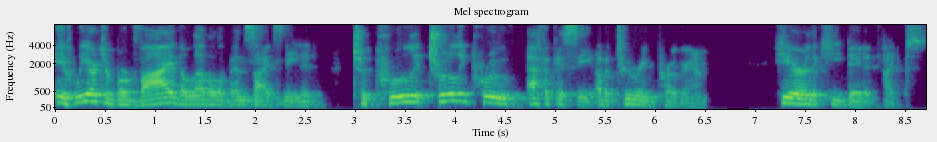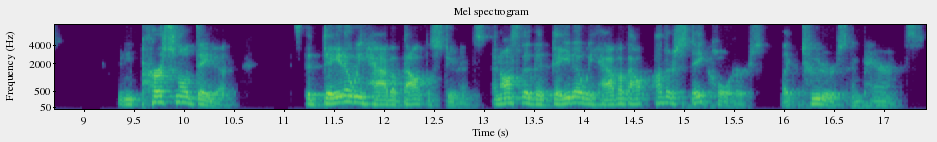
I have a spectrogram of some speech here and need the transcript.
If we are to provide the level of insights needed to truly, truly prove efficacy of a tutoring program, here are the key data types. We need personal data. It's the data we have about the students and also the data we have about other stakeholders like tutors and parents.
